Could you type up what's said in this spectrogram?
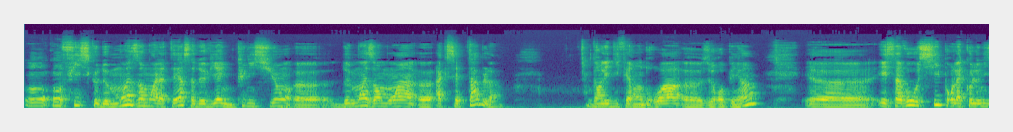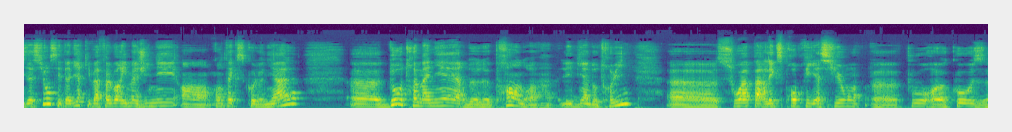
on confisque de moins en moins la terre ça devient une punition de moins en moins acceptable dans les différents droits européens et ça vaut aussi pour la colonisation, c'est-à-dire qu'il va falloir imaginer en contexte colonial d'autres manières de, de, prendre les biens d'autrui, euh, soit par l'expropriation euh, pour euh, cause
